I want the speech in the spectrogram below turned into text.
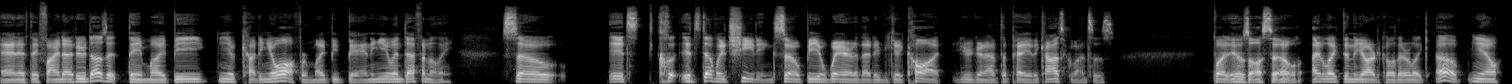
And if they find out who does it, they might be, you know, cutting you off or might be banning you indefinitely. So it's, it's definitely cheating. So be aware that if you get caught, you're going to have to pay the consequences. But it was also, I liked in the article, they're like, oh, you know,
